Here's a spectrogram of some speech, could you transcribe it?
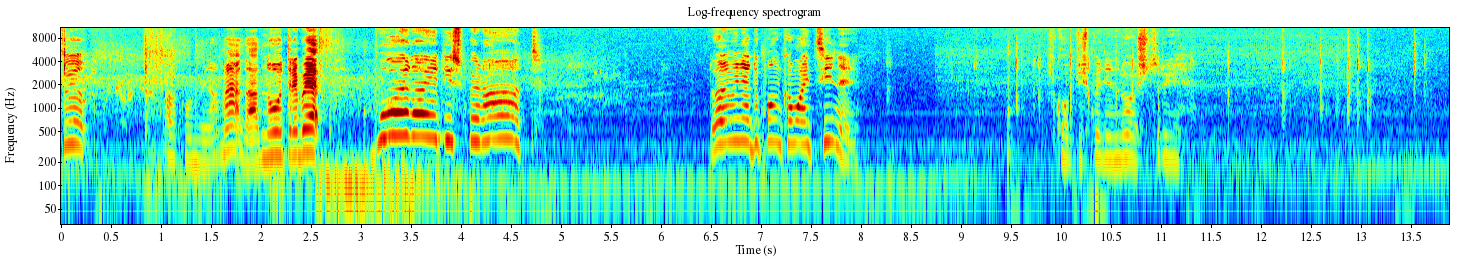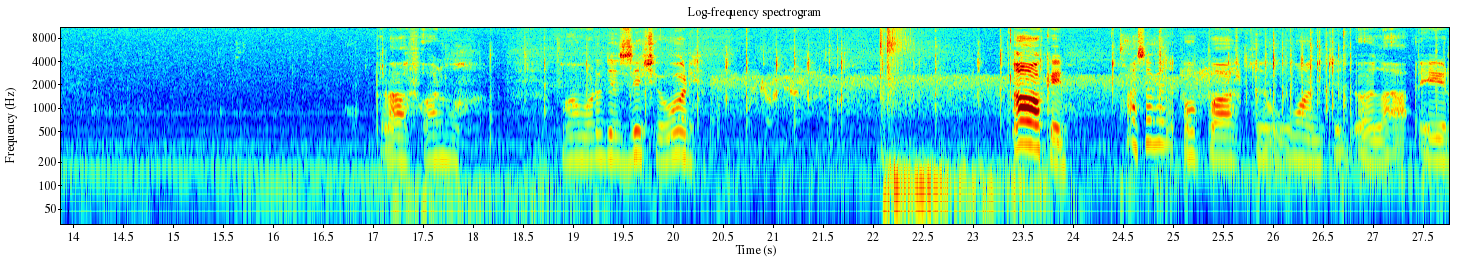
Să... Oricum vina mea, dar nu trebuie... Bă, dar e disperat! Doar mine după încă mai ține. Și cu 18 din 23. La farmă. M-am omorât de 10 ori. Ah, ok. Hai să vedem. Opa, wanted ăla air.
